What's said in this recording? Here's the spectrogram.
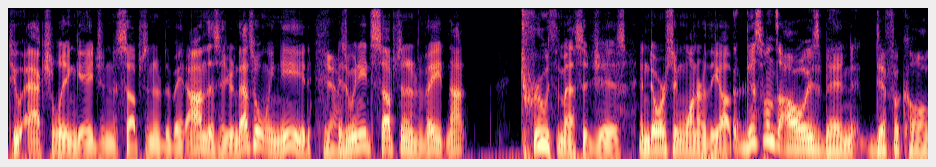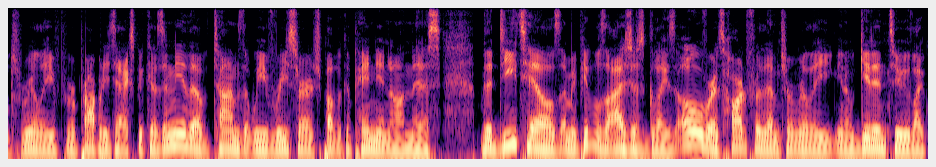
to actually engage in the substantive debate on this issue. And that's what we need Yeah. is we need substantive debate, not truth messages endorsing one or the other. This one's always been difficult, really, for property tax because any of the times that we've researched public opinion on this, the details, I mean, people's eyes just glaze over. It's hard for them to really, you know, get into like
